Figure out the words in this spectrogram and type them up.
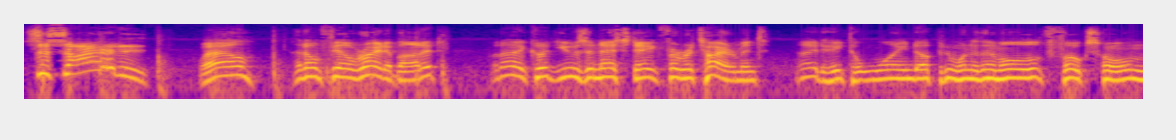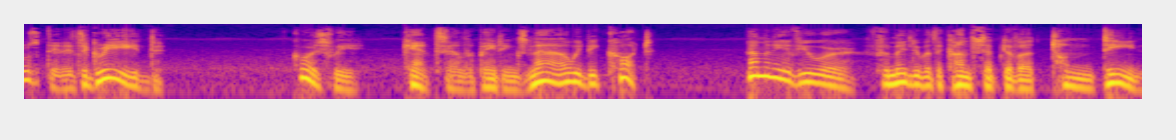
society. Well, I don't feel right about it, but I could use a nest egg for retirement. I'd hate to wind up in one of them old folks' homes. Then it's agreed. Of course, we can't sell the paintings now. We'd be caught. How many of you are familiar with the concept of a tontine?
